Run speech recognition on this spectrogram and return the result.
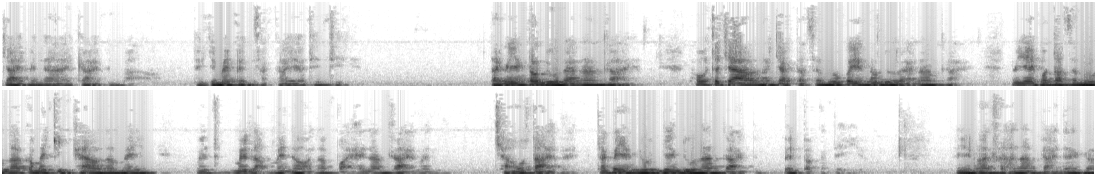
ใจเป็นนายกายเป็นบ่าว ถึงจะไม่เป็นสักกายทิฏฐิแต่ก็ยังต้องดูแลร่างกาย ระพุทธเจ้าหลังจากตัดสรุปก็ยังต้องดูแลร่างกาย ไม่ใช่พอตัดสรุปแล้วก็ไม่กินข้าวแล้วไม่ไม่ไม่หลับไม่นอนแล้วปล่อยให้ร่างกายมันเฉาตายไปท่านก็ยังดูยังดูร่างกายเป็นปกติอยู่ถ้ายังรักษาร่างกายได้ก็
